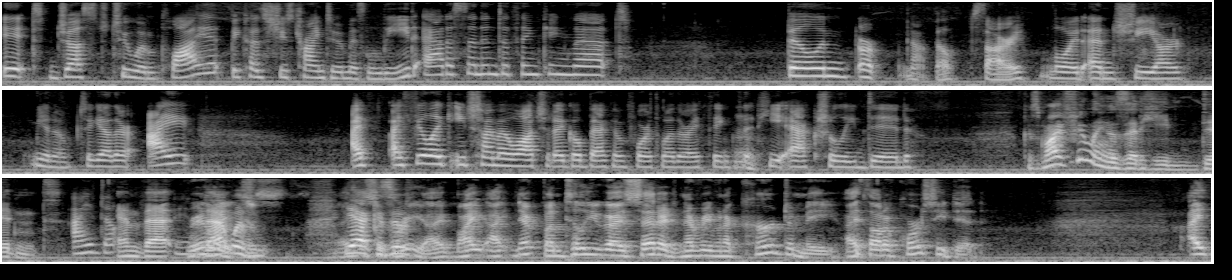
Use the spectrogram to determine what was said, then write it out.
it just to imply it because she's trying to mislead Addison into thinking that Bill and or not Bill, sorry, Lloyd and she are, you know, together. I I I feel like each time I watch it I go back and forth whether I think mm. that he actually did. Because my feeling is that he didn't, I don't and that Really? that was 'Cause I yeah, 'cause it- disagree. I, my, I never, until you guys said it, it never even occurred to me. I thought, of course, he did. I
